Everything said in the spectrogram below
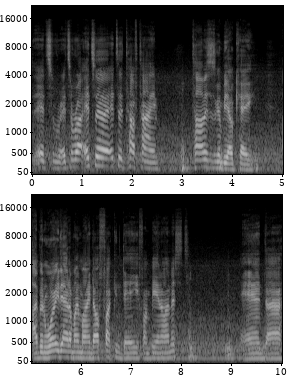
it's it's it's a it's a it's a tough time. Thomas is gonna be okay. I've been worried out of my mind all fucking day, if I'm being honest. And uh,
